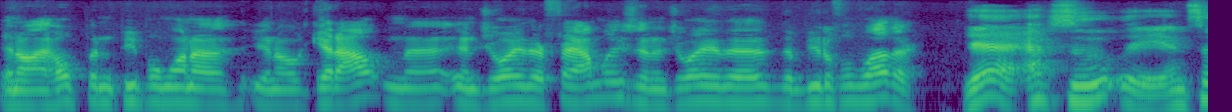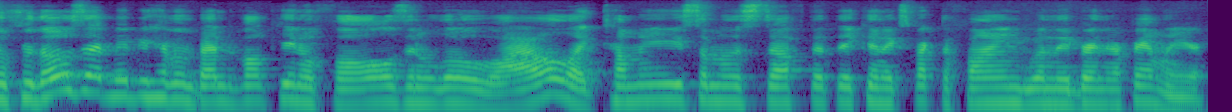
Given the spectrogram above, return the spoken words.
you know, I hope when people want to, you know, get out and uh, enjoy their families and enjoy the, the beautiful weather. Yeah, absolutely. And so for those that maybe haven't been to Volcano Falls in a little while, like tell me some of the stuff that they can expect to find when they bring their family here.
